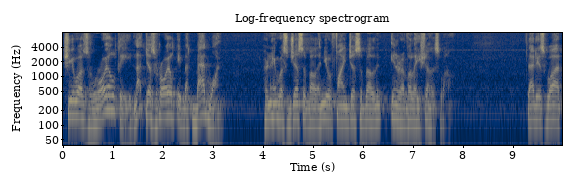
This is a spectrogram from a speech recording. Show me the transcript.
She was royalty, not just royalty, but bad one. Her name was Jezebel, and you'll find Jezebel in Revelation as well. That is what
